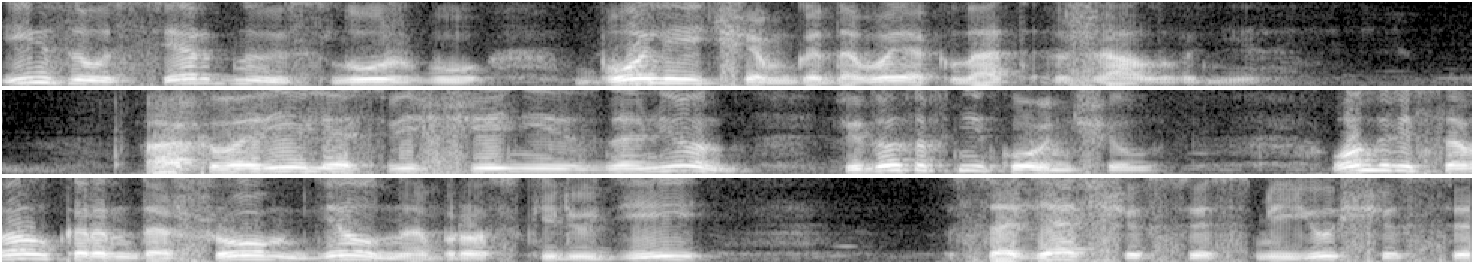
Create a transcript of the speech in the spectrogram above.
и за усердную службу более чем годовой оклад жалования. Акварели освещения знамен Федотов не кончил. Он рисовал карандашом, делал наброски людей, садящихся, смеющихся,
